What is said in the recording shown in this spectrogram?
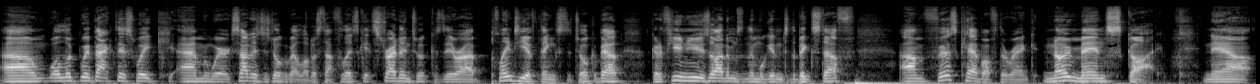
Um, well, look, we're back this week um, and we're excited to talk about a lot of stuff. Let's get straight into it because there are plenty of things to talk about. got a few news items and then we'll get into the big stuff. Um, first cab off the rank, No Man's Sky. Now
